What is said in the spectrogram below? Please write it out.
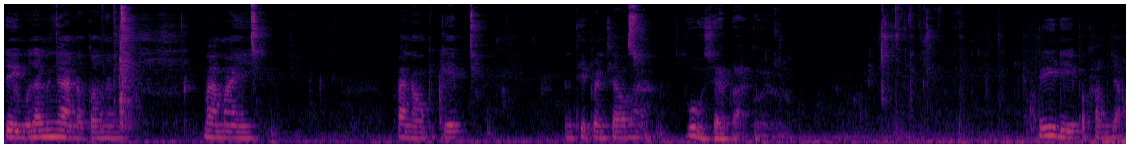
ตีมือถ้ามีงานเนาะตอนนั้น มาใหม่พาน้องไปเก็บอันที่เป็นเช้ามาโอ้แซ่บหลายตัวเลยดีดีประคำจัง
